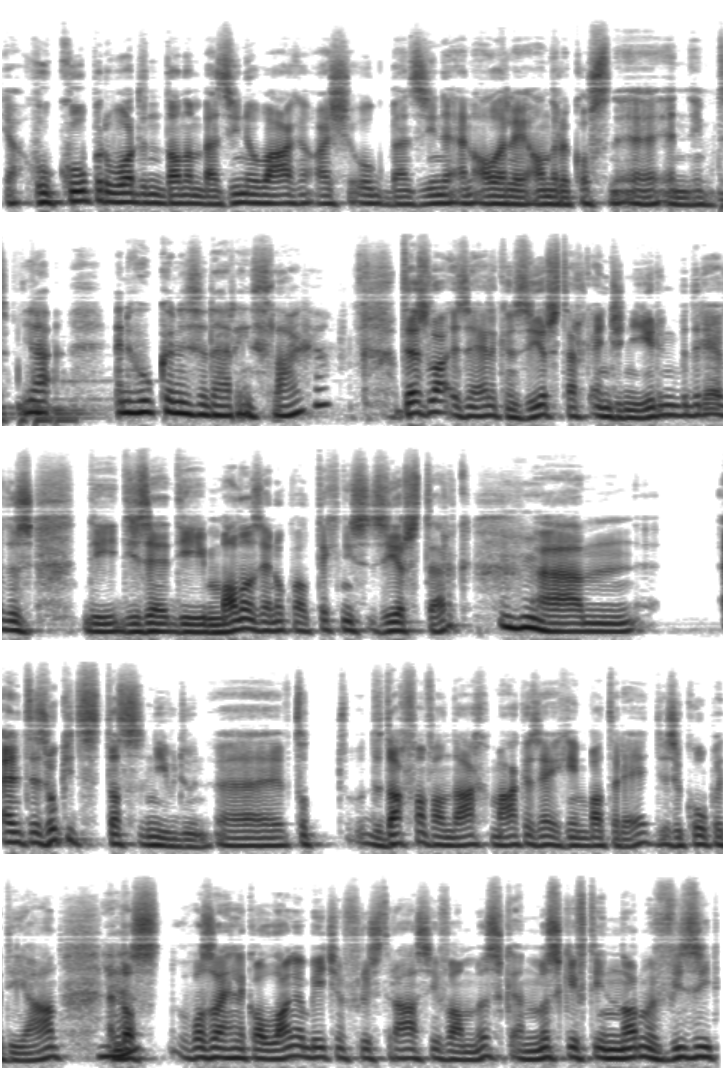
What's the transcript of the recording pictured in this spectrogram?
ja, goedkoper worden dan een benzinewagen als je ook benzine en allerlei andere kosten uh, inneemt. Ja, en hoe kunnen ze daarin slagen? Tesla is eigenlijk een zeer sterk engineeringbedrijf. Dus die, die, die mannen zijn ook wel technisch zeer sterk. Mm -hmm. um, en het is ook iets dat ze nieuw doen. Uh, tot de dag van vandaag maken zij geen batterij, dus ze kopen die aan. Ja. En dat was eigenlijk al lang een beetje een frustratie van Musk. En Musk heeft een enorme visie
